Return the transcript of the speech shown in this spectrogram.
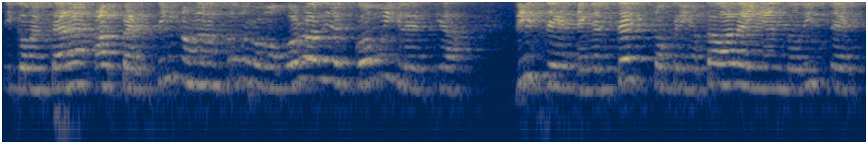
y comenzara a advertirnos a nosotros como pueblo de Dios, como iglesia? Dice en el texto que yo estaba leyendo, dice,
